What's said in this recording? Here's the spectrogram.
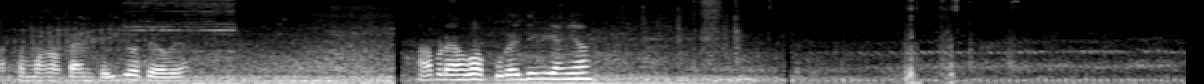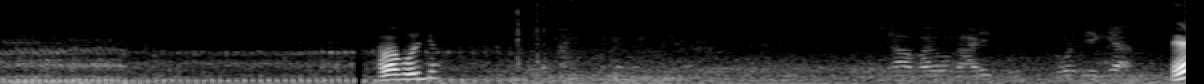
આથમવાનો ટાઈમ થઈ ગયો છે હવે. આપણે હવા પૂરાઈ દેવી અહીંયા. હવા પૂરી દો है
